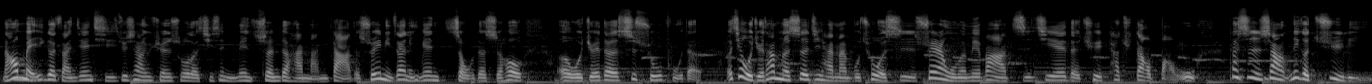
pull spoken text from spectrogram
然后每一个展间其实就像玉轩说的，其实里面真的还蛮大的，所以你在里面走的时候。呃，我觉得是舒服的，而且我觉得他们的设计还蛮不错。是虽然我们没办法直接的去 touch 到宝物，但事实上那个距离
